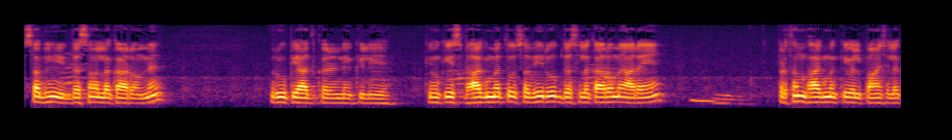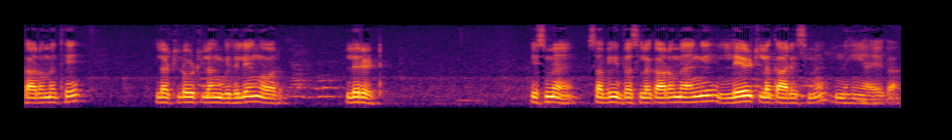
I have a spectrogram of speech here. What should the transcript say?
सभी दसों लकारों में रूप याद करने के लिए, क्योंकि इस भाग में तो सभी रूप दस लकारों में आ रहे हैं। प्रथम भाग में केवल पाँच लकारों में थे, लटलोट लंग विधलिंग और लिरिट। इसमें सभी दस लकारों में आएँगे, लेट लकार इसमें नहीं आएगा।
